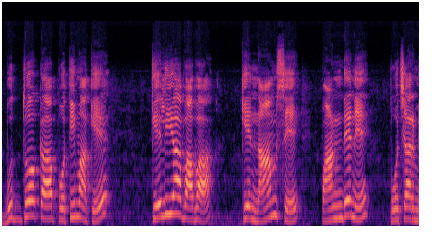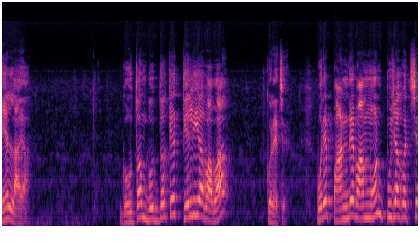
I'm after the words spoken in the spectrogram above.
বুদ্ধ কা প্রতিমাকে তেলিয়া বাবা কে নাম সে पांडे ने पोचार में গৌতম বুদ্ধকে তেলিয়া বাবা করেছে, করে পাণ্ডে ব্রাহ্মণ পূজা করছে।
